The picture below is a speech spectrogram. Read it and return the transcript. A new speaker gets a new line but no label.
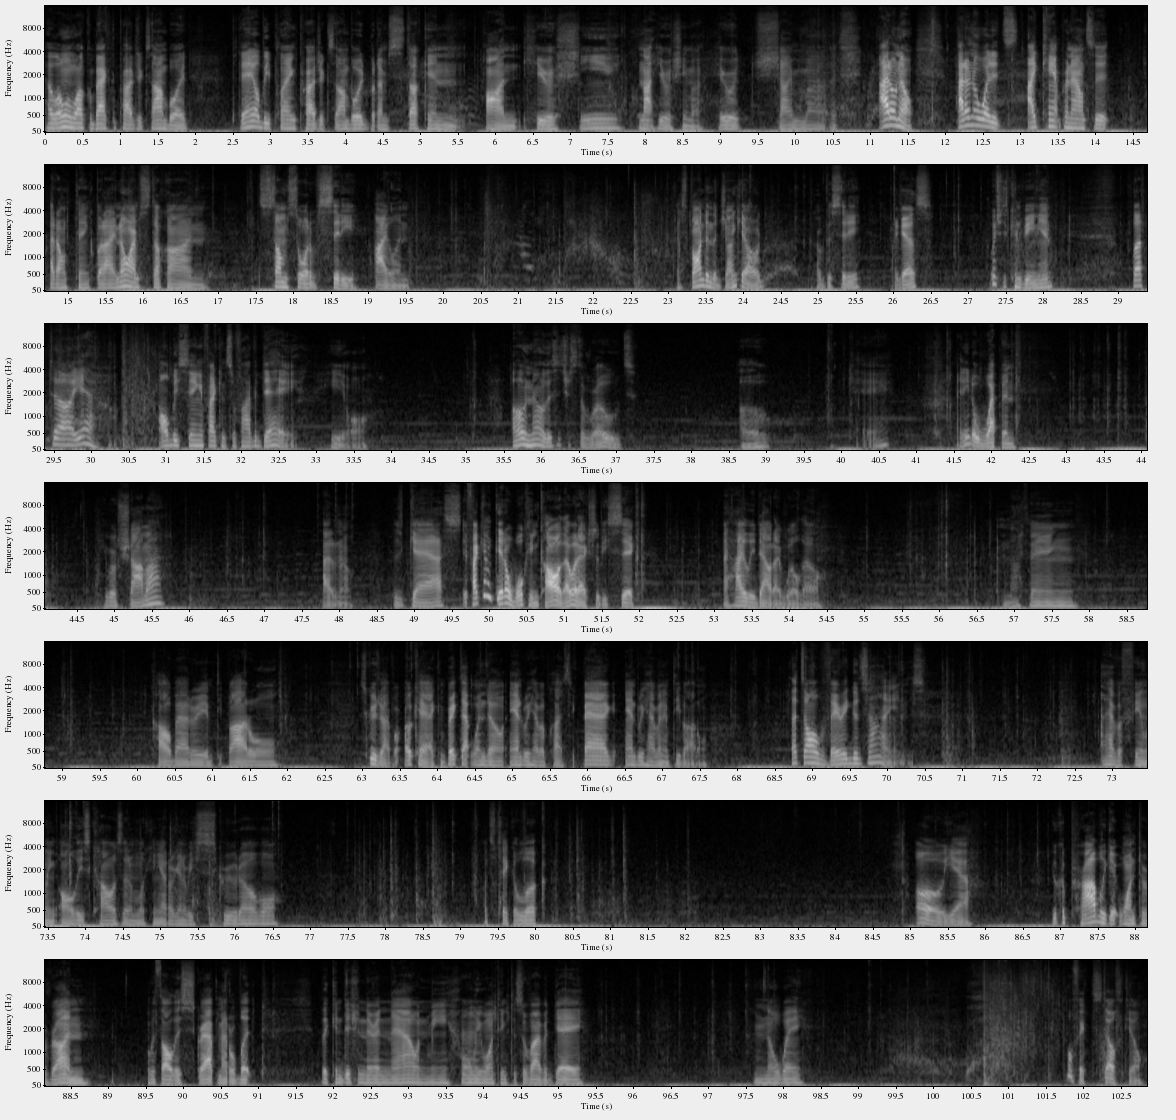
Hello and welcome back to Project Zomboid. Today I'll be playing Project Zomboid, but I'm stuck in on Hiroshima, not Hiroshima, Hiroshima. Uh, I don't know. I don't know what it's. I can't pronounce it. I don't think, but I know I'm stuck on some sort of city island. I spawned in the junkyard of the city, I guess, which is convenient. But, uh, yeah. I'll be seeing if I can survive a day here. Oh, no, this is just the roads. Oh. Okay. I need a weapon. Hiroshima? I don't know. There's gas. If I can get a walking car, that would actually be sick. I highly doubt I will, though. Nothing. Call battery, empty bottle. Screwdriver. Okay, I can break that window, and we have a plastic bag, and we have an empty bottle. That's all very good signs. I have a feeling all these cars that I'm looking at are going to be screwed over. Let's take a look. Oh, yeah. You could probably get one to run with all this scrap metal, but the condition they're in now and me only wanting to survive a day. No way. Perfect. Stealth kill.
